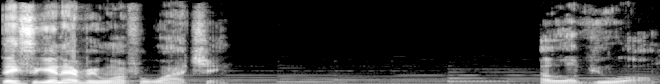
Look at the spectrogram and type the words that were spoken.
Thanks again, everyone, for watching. I love you all.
